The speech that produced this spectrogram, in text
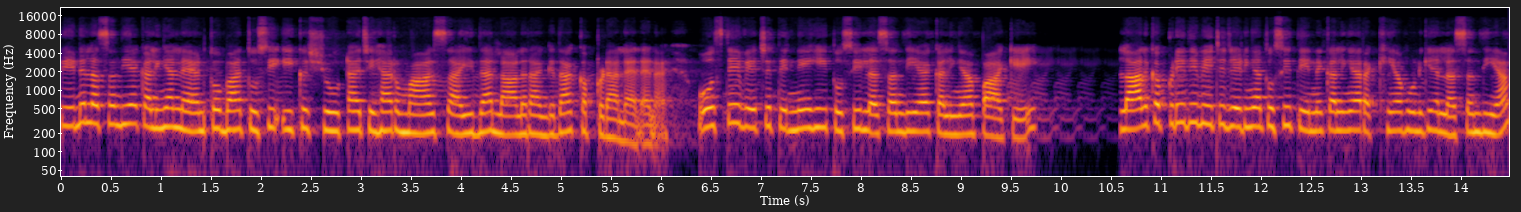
ਤਿੰਨ ਲਸਣ ਦੀਆਂ ਕਲੀਆਂ ਲੈਣ ਤੋਂ ਬਾਅਦ ਤੁਸੀਂ ਇੱਕ ਛੋਟਾ ਜਿਹਾ ਰੁਮਾਲ ਸਾਈ ਦਾ ਲਾਲ ਰੰਗ ਦਾ ਕੱਪੜਾ ਲੈ ਲੈਣਾ ਉਸ ਦੇ ਵਿੱਚ ਤਿੰਨੇ ਹੀ ਤੁਸੀਂ ਲਸਣ ਦੀਆਂ ਕਲੀਆਂ ਪਾ ਕੇ ਲਾਲ ਕੱਪੜੇ ਦੇ ਵਿੱਚ ਜਿਹੜੀਆਂ ਤੁਸੀਂ ਤਿੰਨ ਕਲੀਆਂ ਰੱਖੀਆਂ ਹੋਣਗੀਆਂ ਲਸਣ ਦੀਆਂ,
